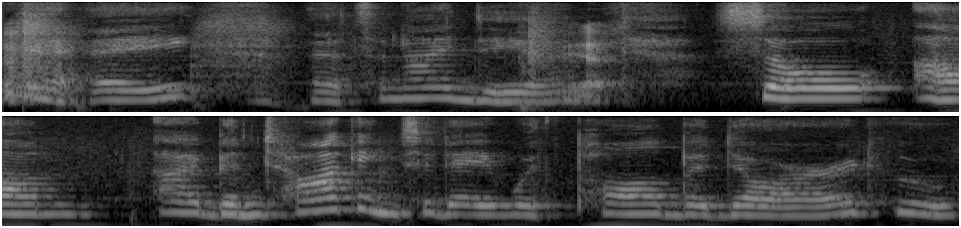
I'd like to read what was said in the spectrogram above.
okay, that's an idea. Yeah. So um, I've been talking today with Paul Bedard, who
